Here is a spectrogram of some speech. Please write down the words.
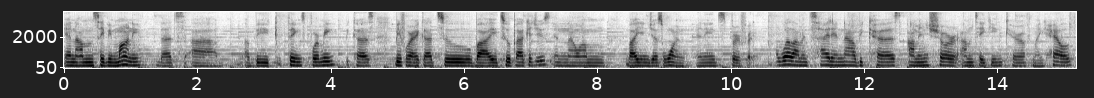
And I'm saving money. That's uh, a big thing for me because before I got to buy two packages and now I'm buying just one and it's perfect. Well, I'm excited now because I'm sure I'm taking care of my health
